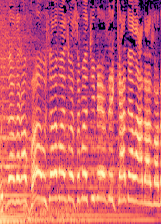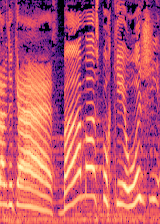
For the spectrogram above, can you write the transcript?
muito bem, Zagal, vamos para mais uma semana de e-mails e caneladas no Nerdcast! Vamos, porque hoje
